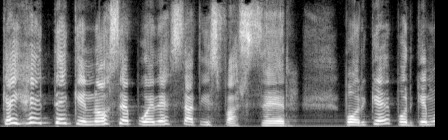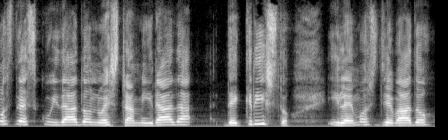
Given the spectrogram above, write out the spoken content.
que hay gente que no se puede satisfacer. ¿Por qué? Porque hemos descuidado nuestra mirada de Cristo y la hemos llevado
